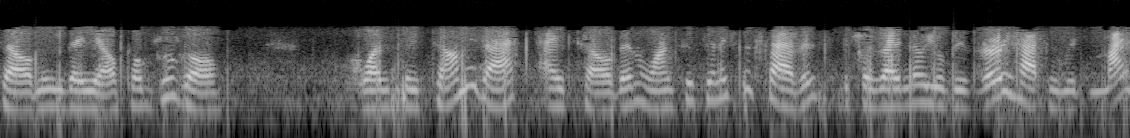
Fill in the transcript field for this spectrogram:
tell me either Yelp or Google. Once they tell me that, I tell them once you finish the service, because I know you'll be very happy with my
